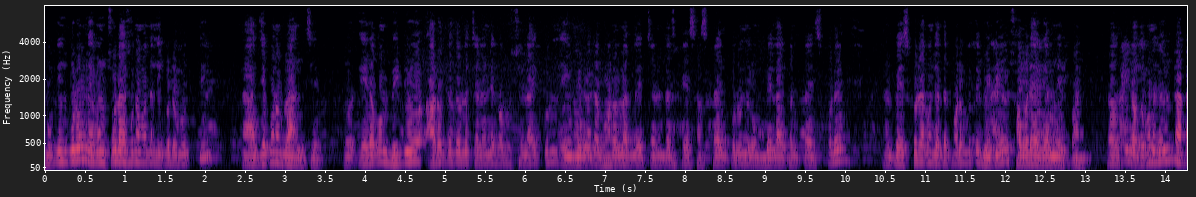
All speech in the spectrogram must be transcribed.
বুকিং করুন এবং চলে আসুন আমাদের নিকটবর্তী যে কোনো ব্রাঞ্চে তো এরকম ভিডিও আরও পেতে হলে চ্যানেলটাকে অবশ্যই লাইক করুন। এই ভিডিওটা ভালো লাগলে চ্যানেলটাকে সাবস্ক্রাইব করুন এবং বেল আইকন প্রেস করে প্রেস করে রাখুন যাতে পরবর্তী ভিডিও সবার আগে আপনি পান। ততক্ষণের জন্য টাটা।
